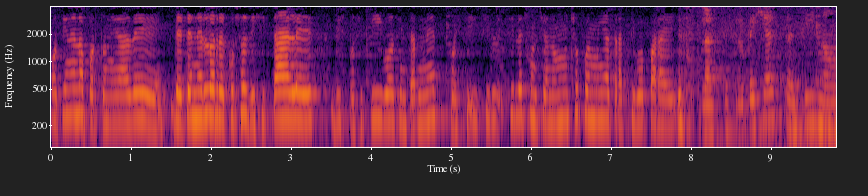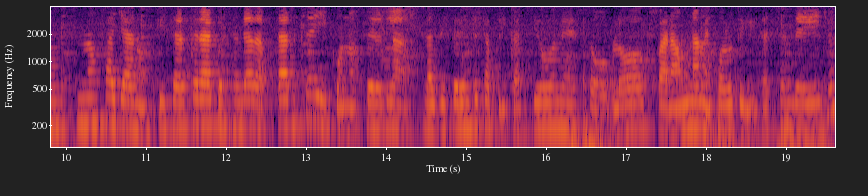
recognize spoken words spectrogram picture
o tienen la oportunidad de, de tener los recursos digitales, dispositivos, internet, pues sí, sí, sí, les funcionó mucho, fue muy atractivo para ellos. Las estrategias en sí no, no fallaron, quizás era cuestión de adaptarse y conocer las, las diferentes aplicaciones o blogs para una mejor utilización de ellos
